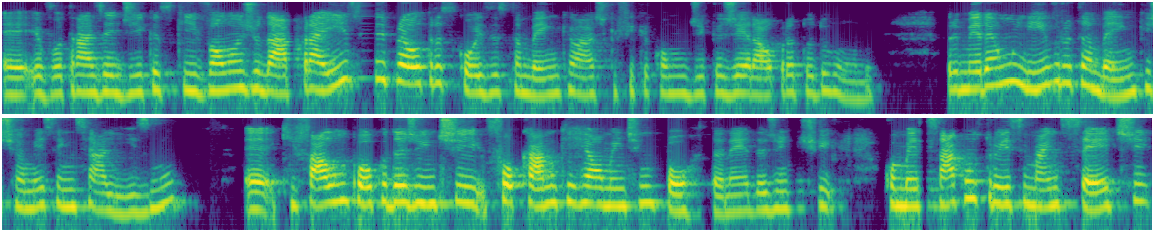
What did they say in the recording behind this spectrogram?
é, eu vou trazer dicas que vão ajudar para isso e para outras coisas também, que eu acho que fica como dica geral para todo mundo. Primeiro é um livro também que chama Essencialismo, é, que fala um pouco da gente focar no que realmente importa, né? Da gente começar a construir esse mindset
